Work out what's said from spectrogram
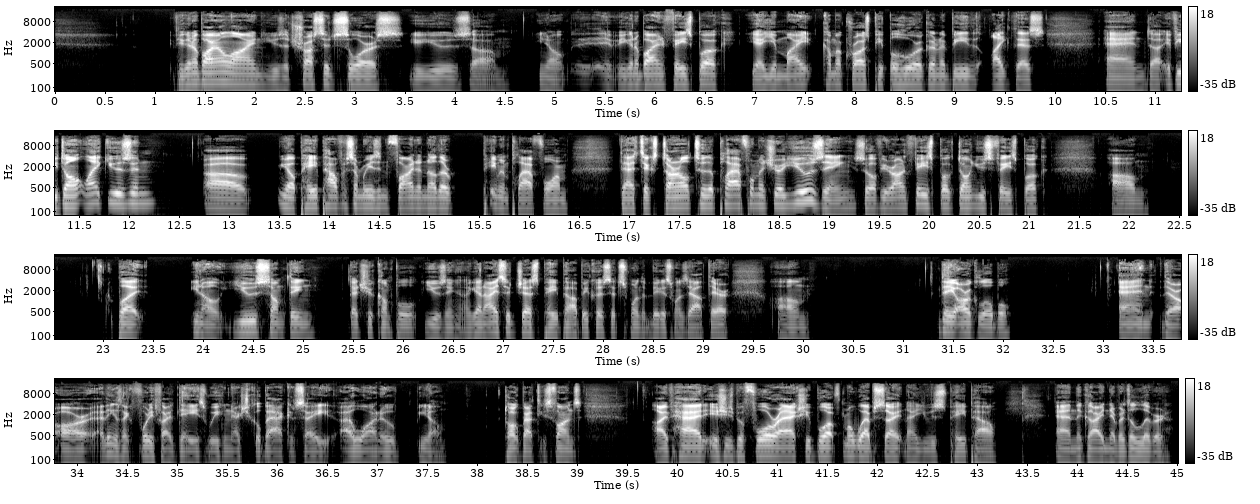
if you're going to buy online, use a trusted source. You use, um, you know, if you're going to buy on Facebook, yeah, you might come across people who are going to be like this. And uh, if you don't like using uh, you know PayPal for some reason, find another payment platform that's external to the platform that you're using. So if you're on Facebook, don't use Facebook, um, but you know use something that you're comfortable using. Again, I suggest PayPal because it's one of the biggest ones out there. Um, they are global, and there are I think it's like 45 days where you can actually go back and say I want to you know talk about these funds. I've had issues before. I actually bought from a website and I used PayPal and the guy never delivered.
